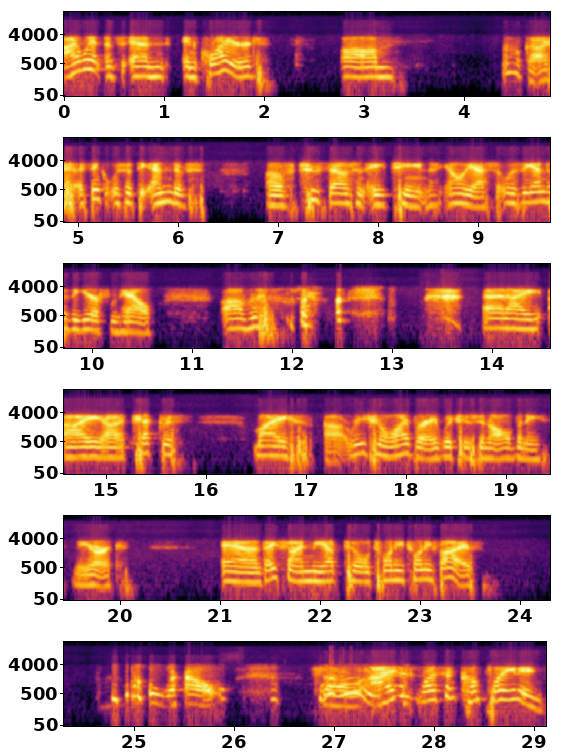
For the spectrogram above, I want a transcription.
I went and, and inquired. Um, oh gosh, I think it was at the end of of 2018. Oh yes, it was the end of the year from hell. Um, and I I uh, checked with my uh, regional library, which is in Albany, New York, and they signed me up till 2025. Oh wow! So I wasn't complaining.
